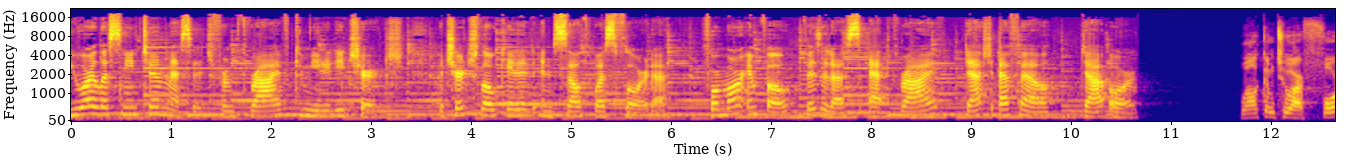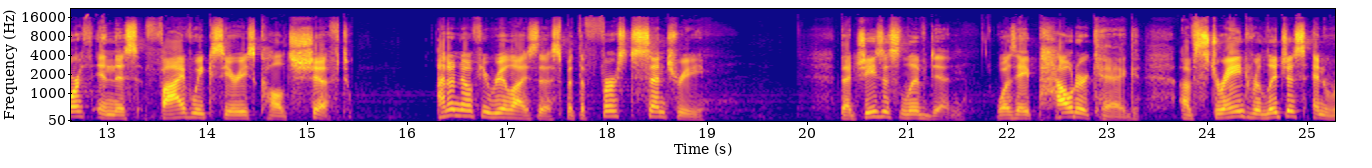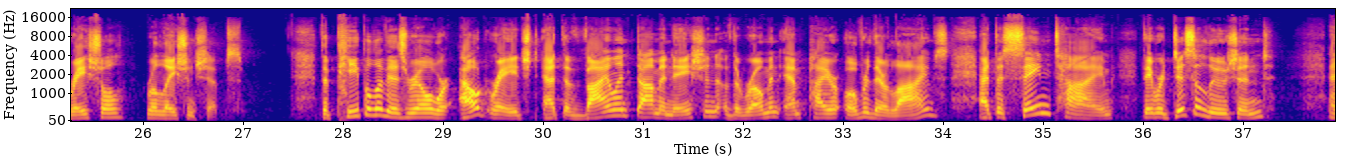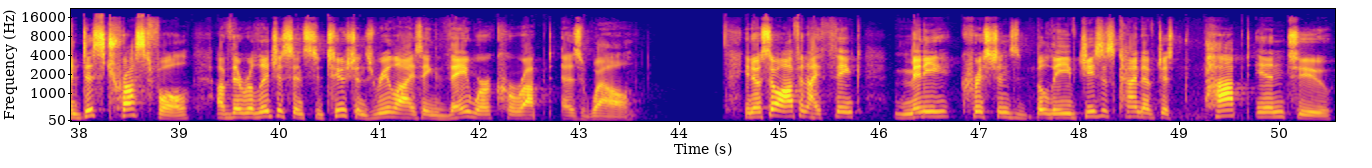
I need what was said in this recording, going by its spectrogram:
You are listening to a message from Thrive Community Church, a church located in Southwest Florida. For more info, visit us at thrive-fl.org. Welcome to our fourth in this five week series called Shift. I don't know if you realize this, but the first century that Jesus lived in was a powder keg of strained religious and racial relationships. The people of Israel were outraged at the violent domination of the Roman Empire over their lives. At the same time, they were disillusioned and distrustful of their religious institutions, realizing they were corrupt as well. You know, so often I think many Christians believe Jesus kind of just popped into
